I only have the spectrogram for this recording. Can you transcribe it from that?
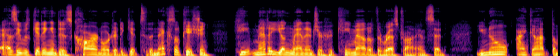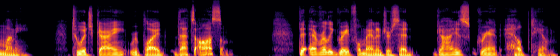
as he was getting into his car in order to get to the next location, he met a young manager who came out of the restaurant and said, You know, I got the money. To which Guy replied, That's awesome. The everly grateful manager said, Guy's grant helped him,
